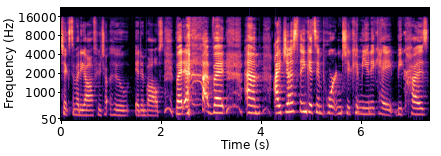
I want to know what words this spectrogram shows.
tick somebody off who, who it involves. But, but um, I just think it's important to communicate because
